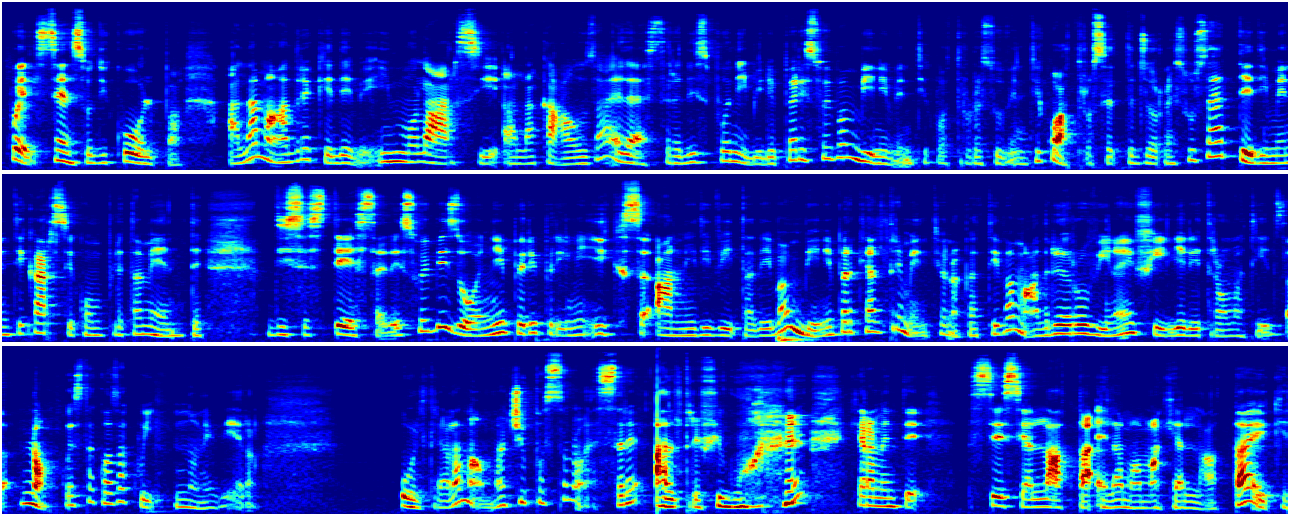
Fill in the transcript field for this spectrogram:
quel senso di colpa alla madre che deve immolarsi alla causa ed essere disponibile per i suoi bambini 24 ore su 24, 7 giorni su 7 e dimenticarsi completamente di se stessa e dei suoi bisogni per i primi X anni di vita dei bambini perché altrimenti una cattiva madre rovina i figli e li traumatizza. No, questa cosa qui non è vera. Oltre alla mamma ci possono essere altre figure, chiaramente se si allatta è la mamma che allatta e che,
